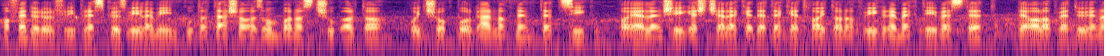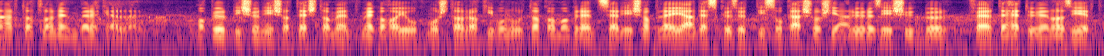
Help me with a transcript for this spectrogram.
A Federal Free Press közvéleménykutatása azonban azt sugalta, hogy sok polgárnak nem tetszik, ha ellenséges cselekedeteket hajtanak végre megtévesztett, de alapvetően ártatlan emberek ellen. A Pördisön és a Testament meg a hajók mostanra kivonultak a magrendszer és a Pleiades közötti szokásos járőrözésükből, feltehetően azért,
